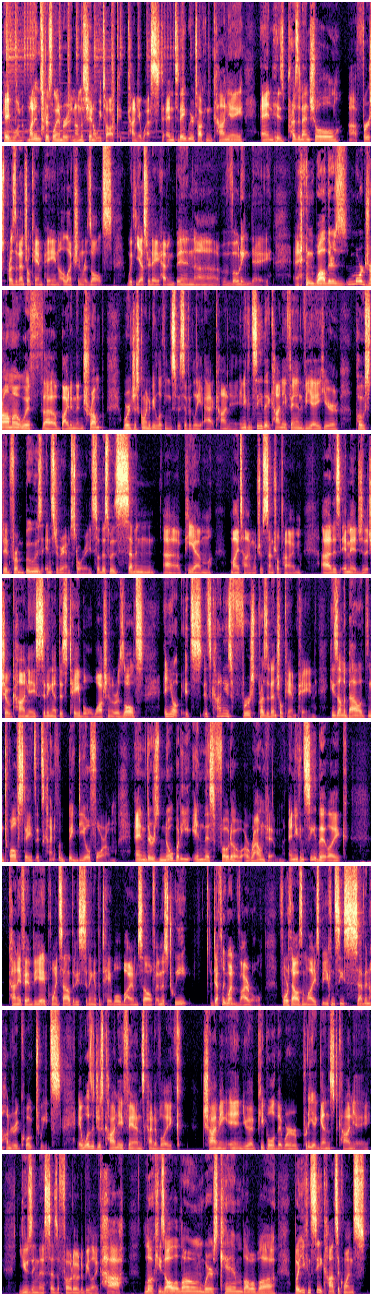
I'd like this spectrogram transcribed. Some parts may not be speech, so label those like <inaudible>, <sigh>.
Hey everyone, my name is Chris Lambert, and on this channel we talk Kanye West. And today we are talking Kanye and his presidential, uh, first presidential campaign election results, with yesterday having been uh, voting day. And <laughs> while there's more drama with uh, Biden and Trump, we're just going to be looking specifically at Kanye. And you can see that Kanye fan VA here posted from Boo's Instagram story. So this was 7 uh, p.m. my time, which was Central Time uh, this image that showed Kanye sitting at this table watching the results. And you know, it's it's Kanye's first presidential campaign. He's on the ballot in 12 states. It's kind of a big deal for him. And there's nobody in this photo around him. And you can see that like Kanye fan VA points out that he's sitting at the table by himself. And this tweet definitely went viral. 4,000 likes, but you can see 700 quote tweets. It wasn't just Kanye fans kind of like chiming in. You had people that were pretty against Kanye using this as a photo to be like, ha, look, he's all alone. Where's Kim? Blah, blah, blah. But you can see Consequence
